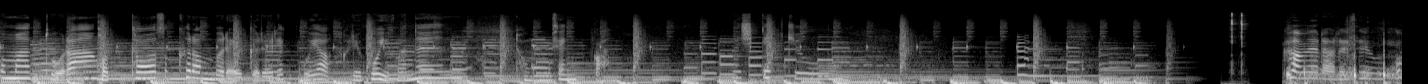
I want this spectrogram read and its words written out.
토마토랑 버터 스크럼블 에그를 했고요. 그리고 이거는 동생 거. 맛있겠죠? 카메라를 세우고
